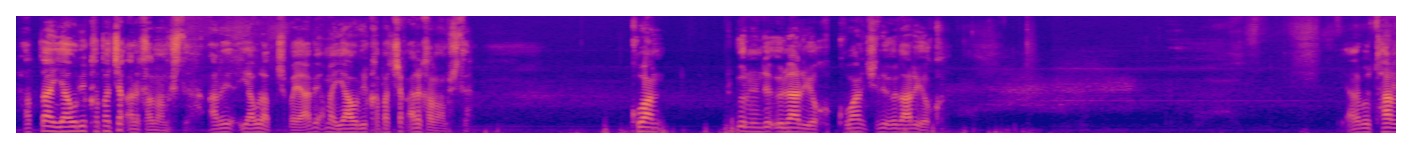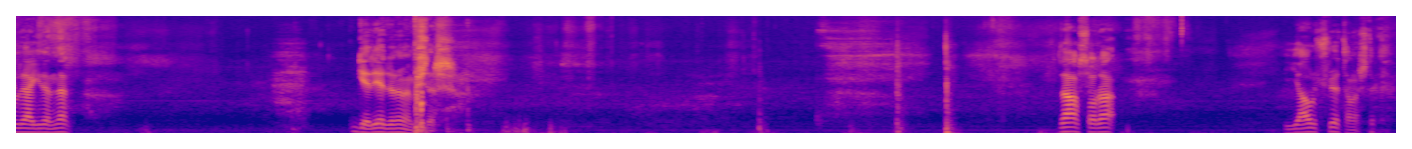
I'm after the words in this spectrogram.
Hatta yavruyu kapatacak arı kalmamıştı. Arı yavru atmış bayağı bir ama yavruyu kapatacak arı kalmamıştı. Kovan önünde ölü arı yok. Kovan içinde ölü arı yok. Yani bu tarlaya gidenler geriye dönememişler. Daha sonra yavruçuyla tanıştık.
